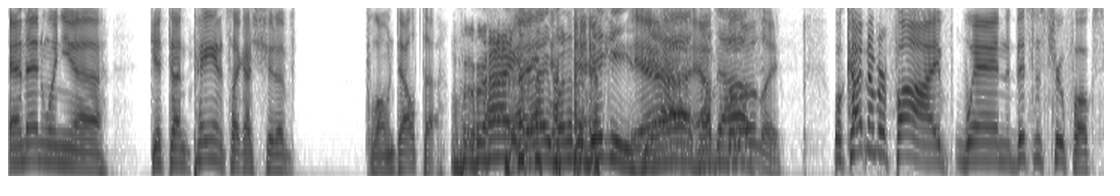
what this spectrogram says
and then when you get done paying, it's like I should have flown Delta. Right, right. One of the biggies. yeah, no doubt. absolutely. Well, cut number five. When this is true, folks.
